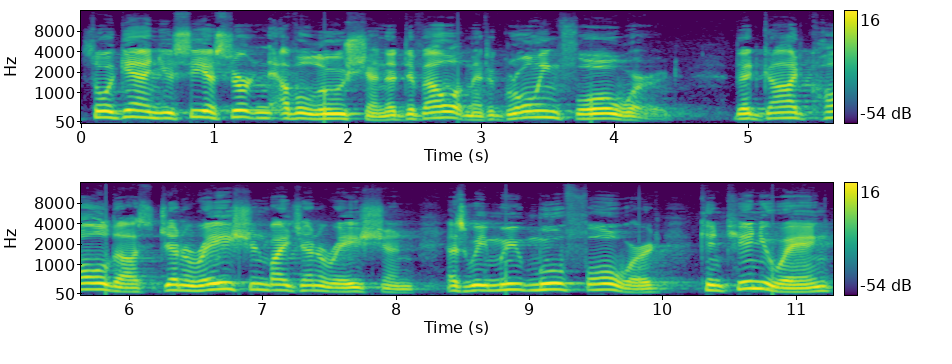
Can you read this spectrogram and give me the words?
So again, you see a certain evolution, a development, a growing forward that God called us generation by generation as we move forward, continuing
